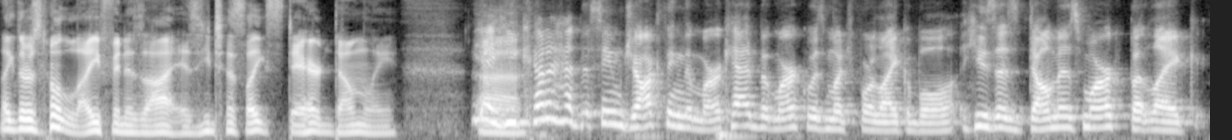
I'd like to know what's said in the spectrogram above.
like there was no life in his eyes. He just like stared dumbly. Yeah, Uh, he kind of had the same jock thing that Mark had, but Mark was much more likable. He's as dumb as Mark, but like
